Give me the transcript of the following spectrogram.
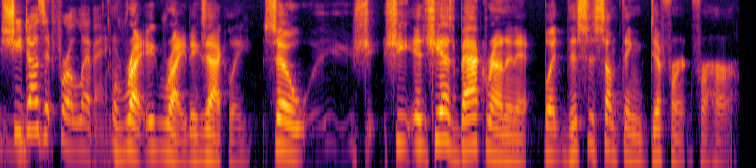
she does it for a living Right, right, exactly. So she she she has background in it, but this is something different for her.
